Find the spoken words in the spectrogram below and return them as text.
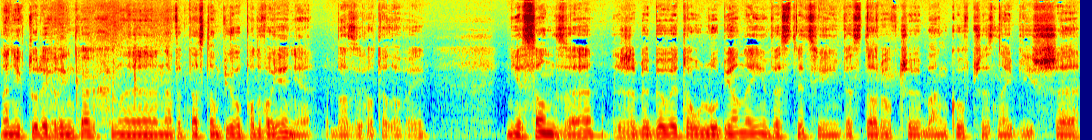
Na niektórych rynkach e, nawet nastąpiło podwojenie bazy hotelowej. Nie sądzę, żeby były to ulubione inwestycje inwestorów czy banków przez najbliższe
